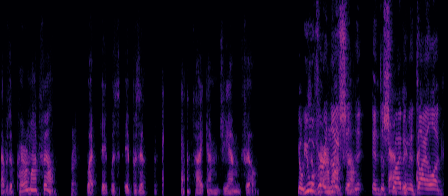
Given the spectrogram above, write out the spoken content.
That was a Paramount film, right? But it was it was an anti MGM film. Yo, you were very nice in, in, describing it, the dialogue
